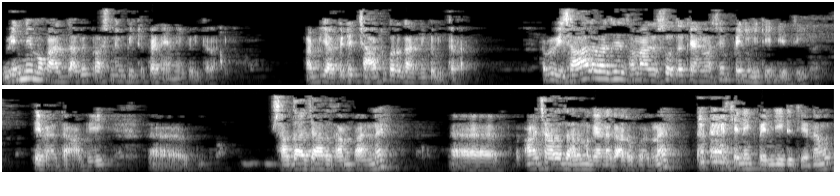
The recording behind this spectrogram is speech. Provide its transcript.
වෙන්නේ මොකද්ද අපි ප්‍රශ්නෙ පිටපැන යන එක විතරයි අපි අපිට චාටු කරගන්න එක විතරයි. අපි විශාල වශයෙන් සමාජ ශෝධකයන් වශයෙන් පෙනී හිටියේ තියෙනවා. ඒ වෙනත අපි සදාචාර සම්පන්න ආචාර ධර්ම ගැන කරු කරන කෙනෙක් වෙන්න ඉඩ තියෙනවා. නමුත්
